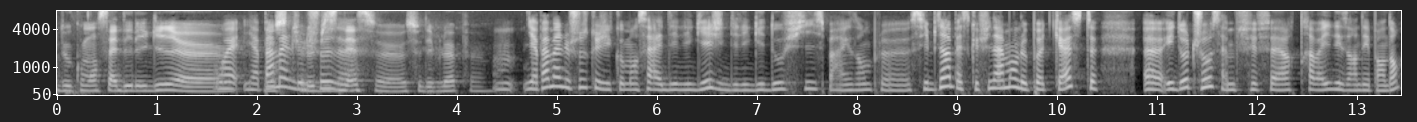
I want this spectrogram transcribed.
de commencer à déléguer. ouais, il y a pas mal de que choses. le business se développe. Mm. Il y a pas mal de choses que j'ai commencé à déléguer. J'ai délégué d'office, par exemple. C'est bien parce que finalement, le podcast, euh, et d'autres choses, ça me fait faire travailler des indépendants.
